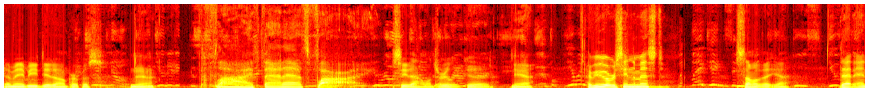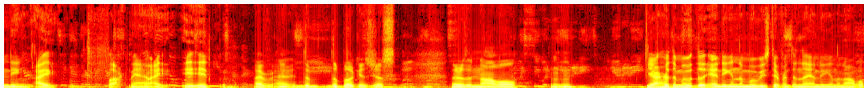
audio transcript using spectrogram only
that maybe he did it on purpose. yeah. Fly, fat ass, fly. See, that one's really good. Yeah. Have you ever seen The Mist? Some of it, yeah. That ending, I. Fuck, man. I. It. it I've, uh, the the book is just there's a novel. yeah, I heard the mo- the ending in the movie is different than the ending in the novel.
